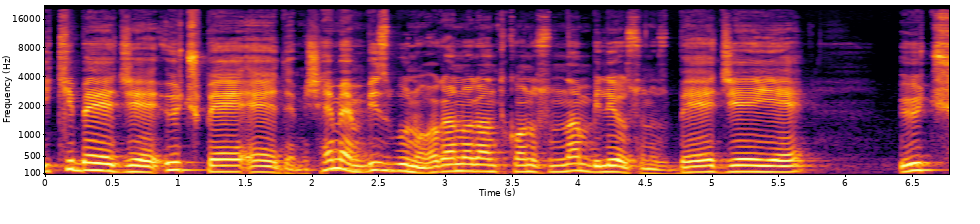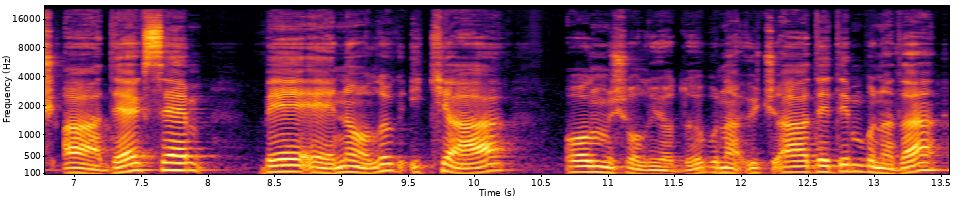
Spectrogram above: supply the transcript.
2BC 3BE demiş. Hemen biz bunu oran orantı konusundan biliyorsunuz. BC'ye 3A dersem BE ne olur? 2A olmuş oluyordu. Buna 3A dedim. Buna da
